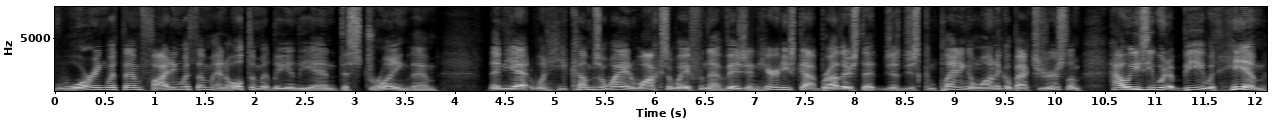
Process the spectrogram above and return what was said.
warring with them, fighting with them, and ultimately in the end destroying them. And yet, when he comes away and walks away from that vision, here he's got brothers that just, just complaining and want to go back to Jerusalem. How easy would it be with him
